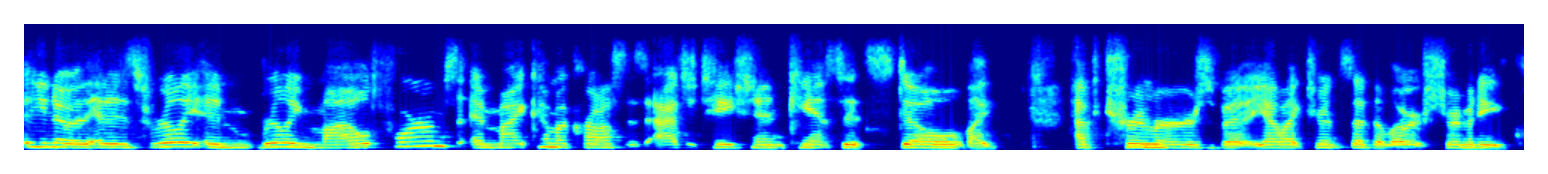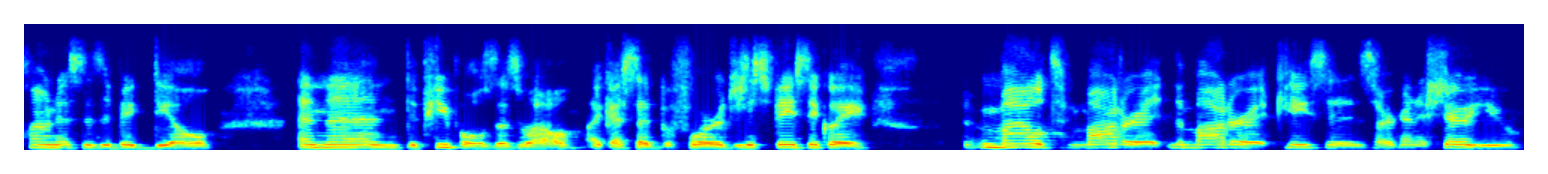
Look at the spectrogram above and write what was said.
you know, it is really in really mild forms and might come across as agitation, can't sit still, like have tremors. But yeah, like Trent said, the lower extremity clonus is a big deal. And then the pupils as well. Like I said before, just basically mild to moderate. The moderate cases are going to show you,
